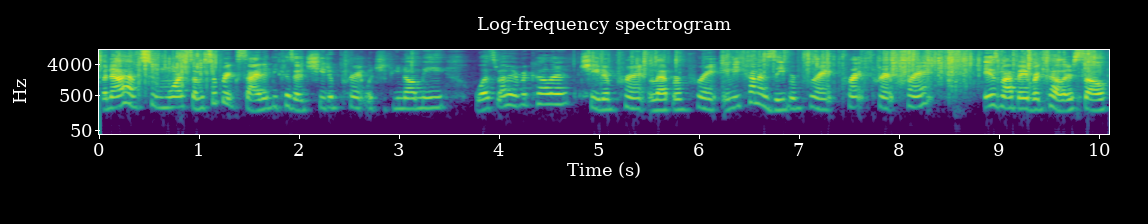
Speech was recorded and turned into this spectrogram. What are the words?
But now I have two more, so I'm super excited because they're cheetah print, which if you know me, what's my favorite color? Cheetah print, leopard print, any kind of zebra print, print, print, print is my favorite color. So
